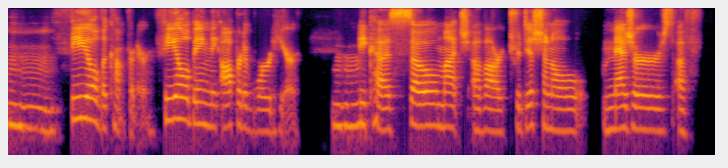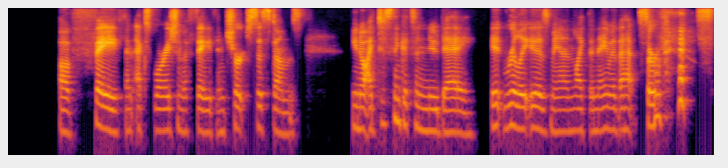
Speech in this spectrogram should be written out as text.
Mm-hmm. Feel the comforter. Feel being the operative word here. Mm-hmm. Because so much of our traditional measures of of faith and exploration of faith and church systems, you know, I just think it's a new day. It really is, man. Like the name of that service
